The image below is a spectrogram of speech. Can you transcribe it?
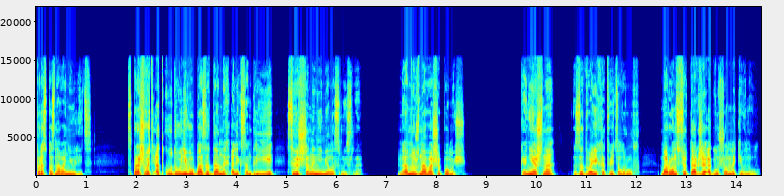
по распознаванию лиц. Спрашивать, откуда у него база данных Александрии, совершенно не имело смысла. «Нам нужна ваша помощь». «Конечно», — за двоих ответил Руф. Марон все так же оглушенно кивнул.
